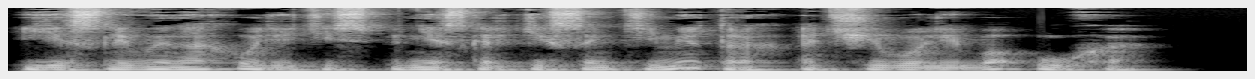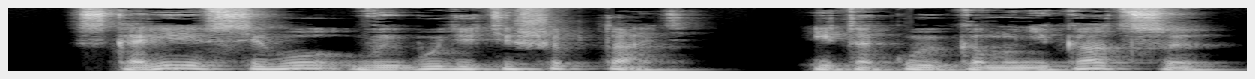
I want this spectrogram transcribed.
Если вы находитесь в нескольких сантиметрах от чего-либо уха, скорее всего вы будете шептать, и такую коммуникацию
